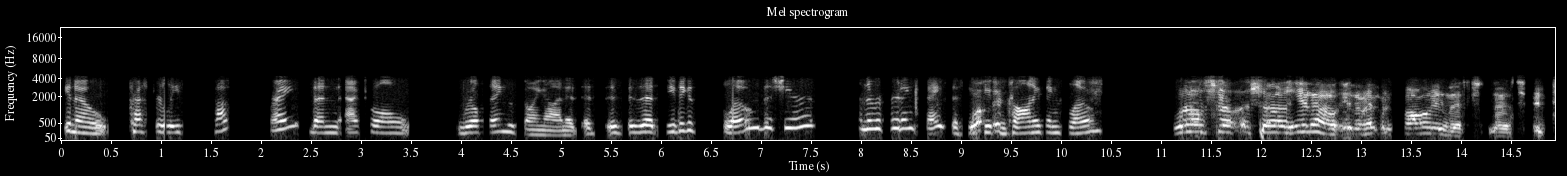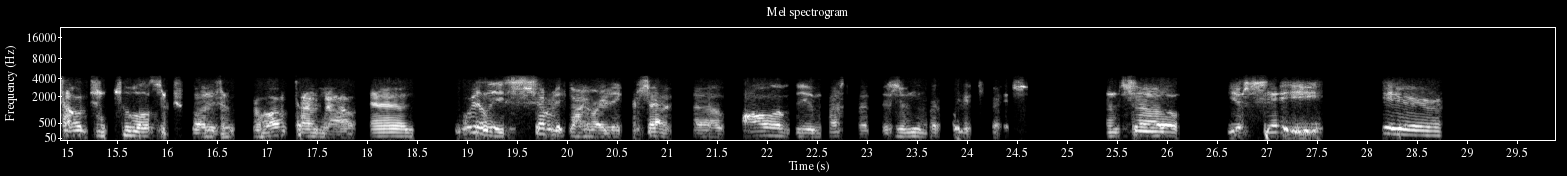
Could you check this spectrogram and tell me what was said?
you know, press release stuff, right, than actual real things going on. It, it, is, is it? Do you think it's slow this year in the recruiting space? If, Well, if you can call anything slow. Well, so so you know, you know, I've been following this this intelligent tools explosion for a long time now, and really seventy five or eighty percent of all of the investment is in the recruiting space, and so you see here.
